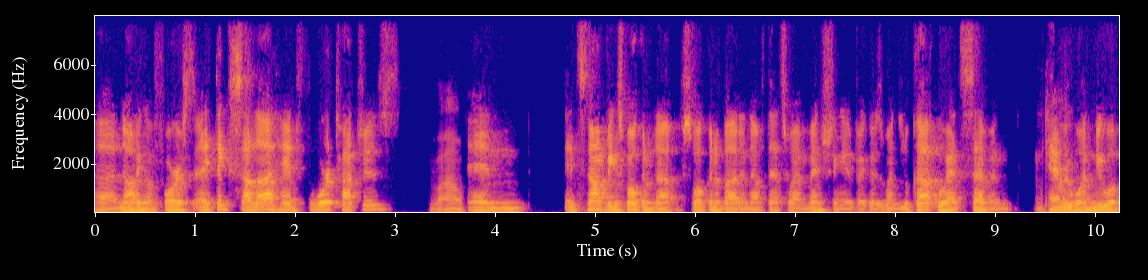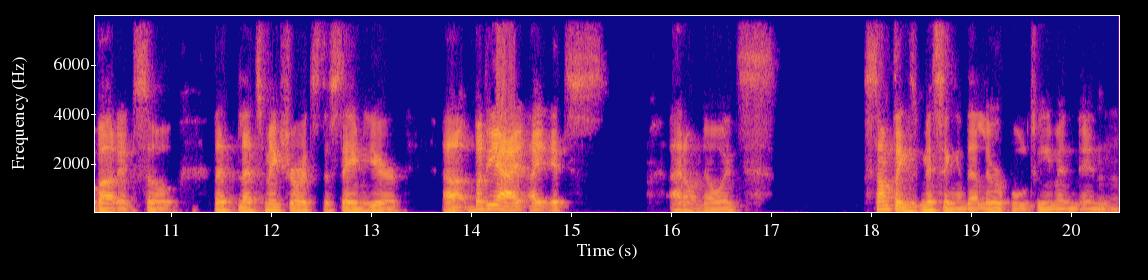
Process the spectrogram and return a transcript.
Uh, Nottingham Forest. I think Salah had four touches. Wow. And it's not being spoken enough, spoken about enough. That's why I'm mentioning it because when Lukaku had seven, yeah. everyone knew about it. So let let's make sure it's the same here. Uh, but yeah, I, I, it's I don't know. It's something's missing in that Liverpool team, and and mm-hmm.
